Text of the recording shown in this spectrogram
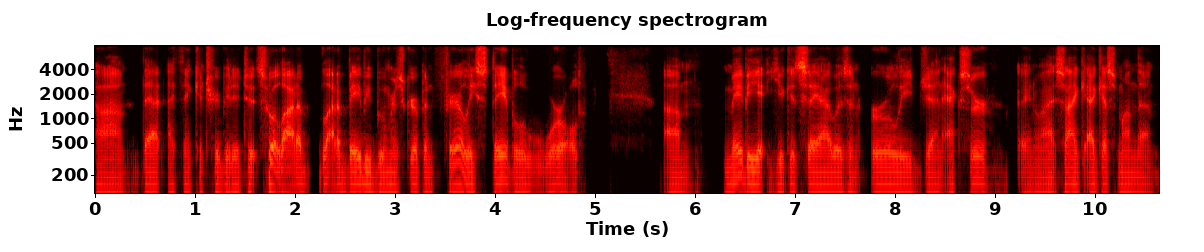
um, that i think contributed to it so a lot of a lot of baby boomers grew up in fairly stable world. Um, maybe you could say I was an early Gen Xer. You know, I, so I, I guess I'm on the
